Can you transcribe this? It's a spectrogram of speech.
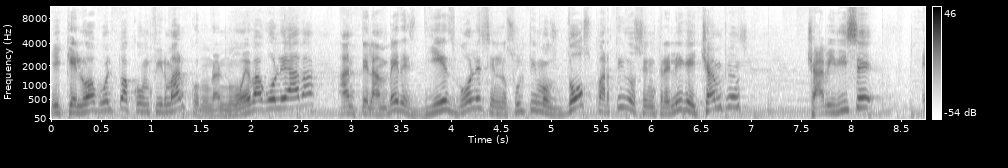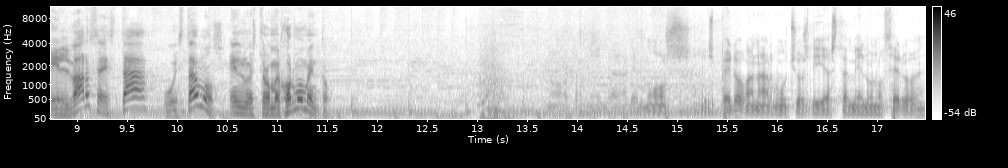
y que lo ha vuelto a confirmar con una nueva goleada ante el Amberes, 10 goles en los últimos dos partidos entre Liga y Champions. Xavi dice, el Barça está o estamos en nuestro mejor momento. También ganaremos, espero ganar muchos días también 1-0. ¿eh?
